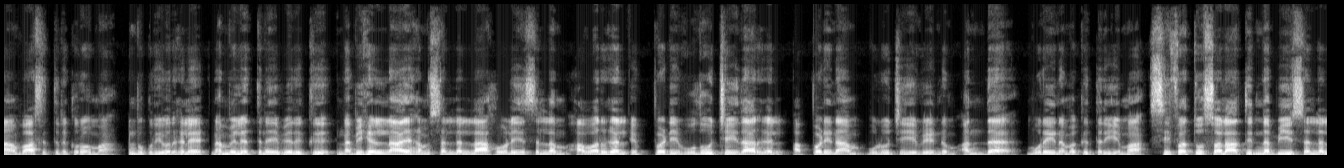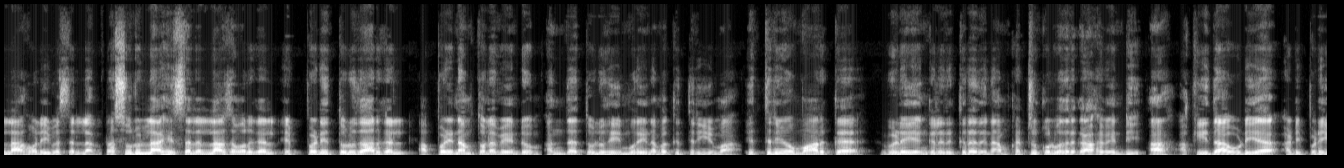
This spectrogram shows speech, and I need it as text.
நாம் வாசித்திருக்கிறோமா? அன்புக்குரியவர்களே நம்மில் எத்தனை பேருக்கு நபிகள் நாயகம் ஸல்லல்லாஹு அலைஹி வஸல்லம் அவர்கள் எப்படி உது செய்தார்கள் அப்படி நாம் உழு செய்ய வேண்டும் அந்த முறை நமக்கு தெரியுமா? சிஃபத்து சலாத்தின் நபி ஸல்லல்லாஹு அலைஹி ரசூலுல்லாஹி ஸல்லல்லாஹு அவர்கள் எப்படி தொழுதார்கள் அப்படி நாம் தொழ வேண்டும் அந்த தொழுகை முறை நமக்கு தெரியுமா? எத்தனையோ மார்க்க விடயங்கள் இருக்கிறது நாம் கற்றுக்கொள்வதற்காக வேண்டி. ஆ அகீதாவுடைய அடிப்படை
